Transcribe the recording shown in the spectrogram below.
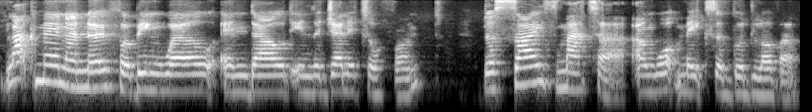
Black men are known for being well endowed in the genital front. Does size matter and what makes a good lover?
